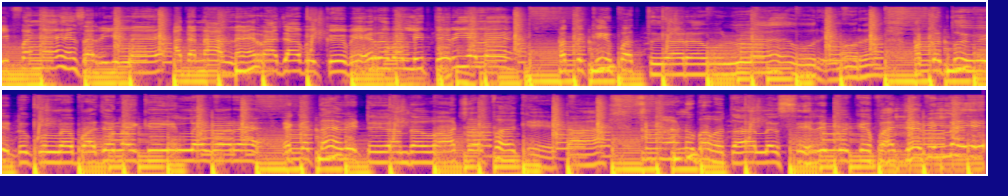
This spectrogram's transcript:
டிஃபனே சரியில்லை. அதனால ராஜாவுக்கு வேற வழி தெரியல. பத்துக்கு பத்து அரை உள்ள ஒரே முறை பக்கத்து வீட்டுக்குள்ள பஜனைக்கு இல்ல குறை வெக்கத்தை விட்டு அந்த வாட்ஸ்அப்ப கேட்டா அனுபவத்தால சிரிப்புக்கு பஞ்சமில்லையே.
